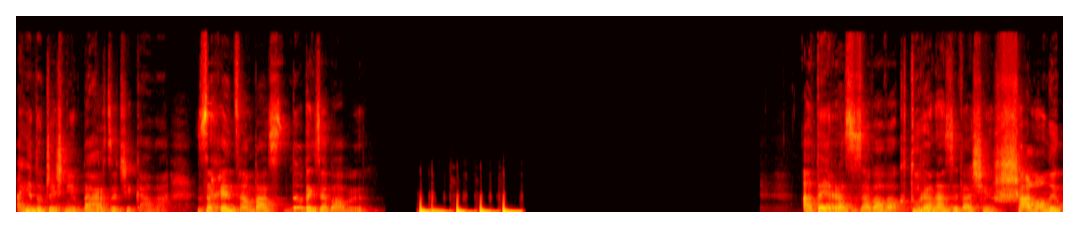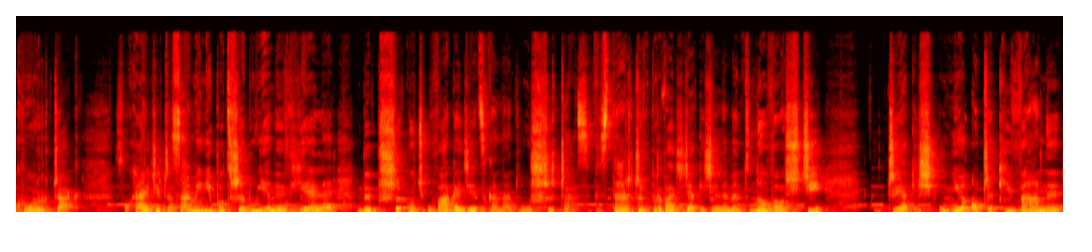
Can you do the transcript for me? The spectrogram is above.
a jednocześnie bardzo ciekawa. Zachęcam Was do tej zabawy. A teraz zabawa, która nazywa się Szalony Kurczak. Słuchajcie, czasami nie potrzebujemy wiele, by przykuć uwagę dziecka na dłuższy czas. Wystarczy wprowadzić jakiś element nowości czy jakiś nieoczekiwany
